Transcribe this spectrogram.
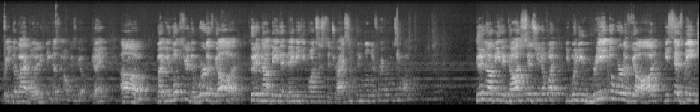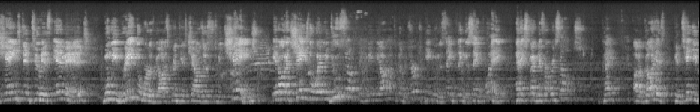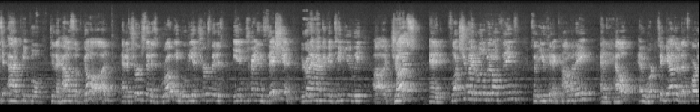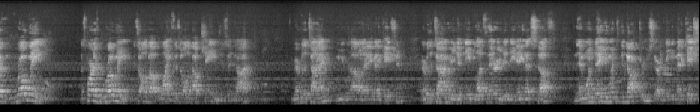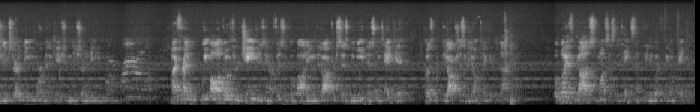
Read the Bible. Anything doesn't always go. Okay. Um, but you look through the Word of God. Could it not be that maybe He wants us to try something a little different every once in a while? Could it not be that God says, you know what? When you read the Word of God, He says, being changed into His image. When we read the Word of God, as Corinthians challenges us to be changed, it ought to change the way we do something. I mean, we ought not to come to church and keep doing the same thing the same way and expect different results. Okay? Uh, God has continued to add people to the house of God, and a church that is growing will be a church that is in transition. You're going to have to continually uh, adjust and fluctuate a little bit on things so that you can accommodate and help and work together. That's part of growing. That's part of growing. It's all about life, it's all about change, is it not? Remember the time when you were not on any medication? Remember the time where you didn't need blood thinner, you didn't need any of that stuff? And then one day you went to the doctor and you started needing medication, and you started needing more medication, and you started needing more. My friend, we all go through changes in our physical body. When the doctor says we need this, we take it because the doctor says if you don't take it, you'll die. But what if God wants us to take something and what if we don't take it?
